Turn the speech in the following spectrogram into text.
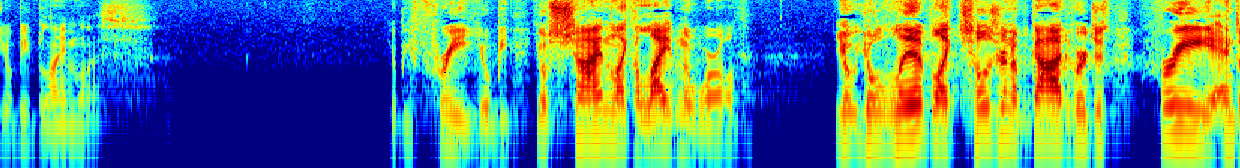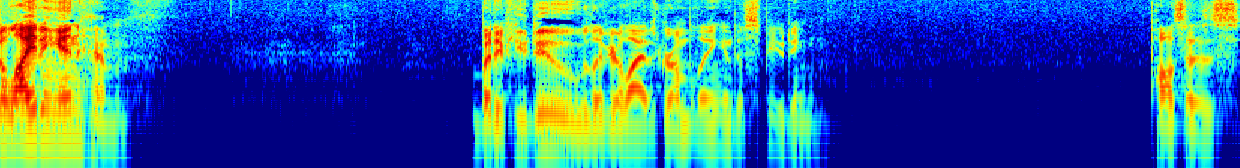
you'll be blameless. You'll be free. You'll, be, you'll shine like a light in the world. You'll, you'll live like children of God who are just free and delighting in Him. But if you do live your lives grumbling and disputing, Paul says,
